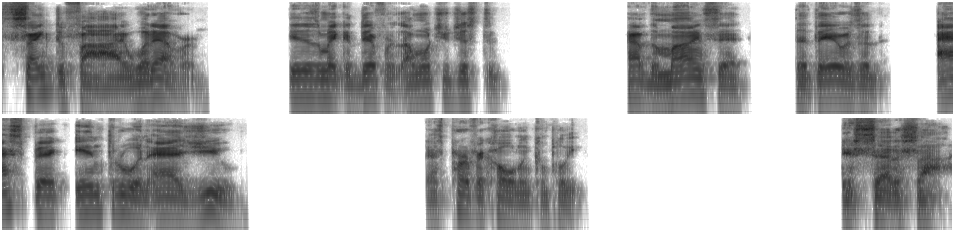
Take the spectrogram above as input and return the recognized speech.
sanctify, whatever. It doesn't make a difference. I want you just to have the mindset that there is an aspect in, through, and as you that's perfect, whole, and complete. It's set aside.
